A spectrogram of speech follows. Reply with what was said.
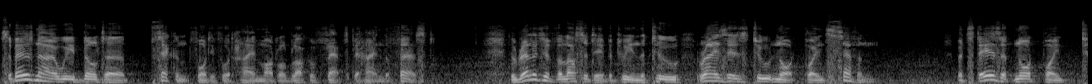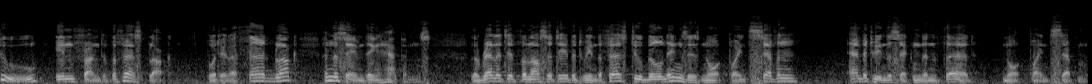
Suppose now we built a second 40-foot high model block of flats behind the first. The relative velocity between the two rises to 0.7, but stays at 0.2 in front of the first block. Put in a third block, and the same thing happens. The relative velocity between the first two buildings is 0.7, and between the second and third, 0.7.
